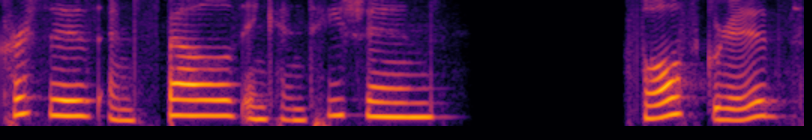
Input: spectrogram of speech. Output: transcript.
curses and spells, incantations, false grids,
